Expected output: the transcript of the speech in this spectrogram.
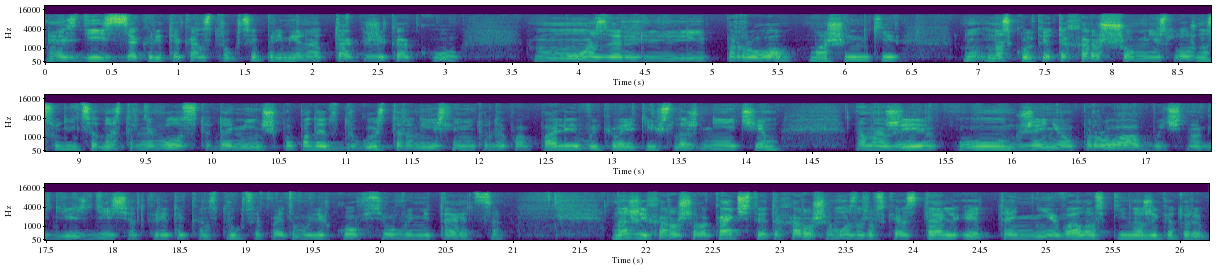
Здесь закрытая конструкция, примерно так же, как у Mozerly Pro машинки. Ну, насколько это хорошо, мне сложно судить. С одной стороны, волосы туда меньше попадают, с другой стороны, если они туда попали, выковырять их сложнее, чем на ноже у Genio Pro обычно, где здесь открытая конструкция, поэтому легко все выметается. Ножи хорошего качества, это хорошая мозеровская сталь, это не валовские ножи, которые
